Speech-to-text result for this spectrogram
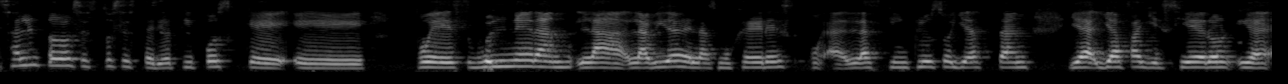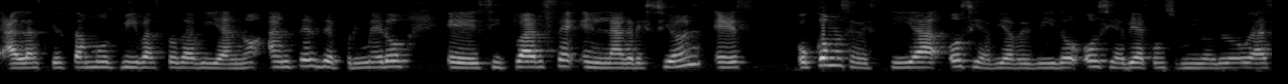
salen todos estos estereotipos que eh, pues vulneran la, vida de las mujeres, las que incluso ya están, ya, ya fallecieron y a, las que estamos vivas todavía, ¿no? Antes de primero eh, situarse en la agresión es o cómo se vestía, o si había bebido, o si había consumido drogas,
